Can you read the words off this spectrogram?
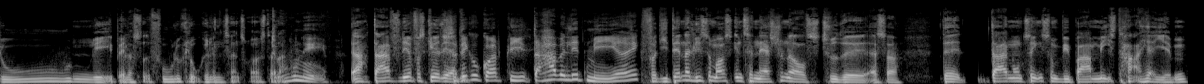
duenæb eller sådan noget fugleklo-kællingsand, tror jeg også, der er. Unæb. Ja, der er flere forskellige Så det kunne godt blive... Der har vi lidt mere, ikke? Fordi den er ligesom også internationals to the... Altså, det, der er nogle ting, som vi bare mest har herhjemme.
